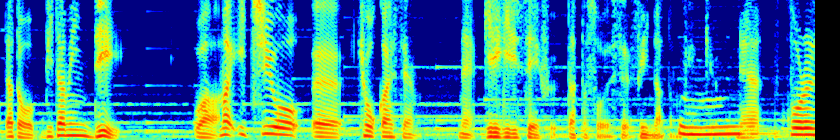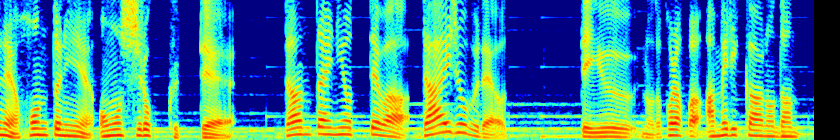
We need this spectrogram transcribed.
う。であと、ビタミン D は、まあ一応、えー境界線、ね、ギリギリセーフだったそうですよ、フィンランドの研究。ね。これね、本当にね、面白くって、団体によっては大丈夫だよっていうのと、これはアメリカの団体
